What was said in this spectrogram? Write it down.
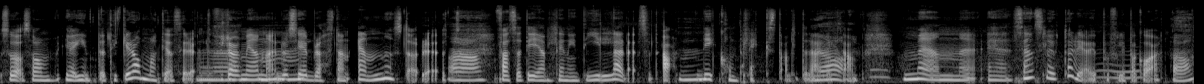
så som jag inte tycker om att jag ser ut. Förstår du vad jag menar? Då ser brösten ännu större ut. Ja. Fast att jag egentligen inte gillar det. Så, att, ja, Det är komplext allt det där. Ja. Liksom. Men eh, sen slutade jag ju på Filippa K. Ja.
